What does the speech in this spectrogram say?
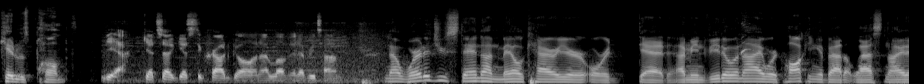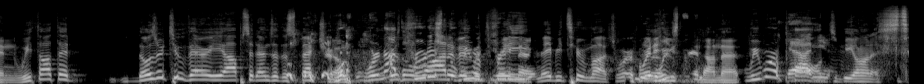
kid was pumped. yeah gets uh, gets the crowd going. I love it every time. Now, where did you stand on mail carrier or dead? I mean, Vito and I were talking about it last night, and we thought that those are two very opposite ends of the spectrum. We're not There's a prudish, lot but of we in were pretty. there, maybe too much. Where, where did We- you stand on that? We were appalled, Yeah, I mean- to be honest.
